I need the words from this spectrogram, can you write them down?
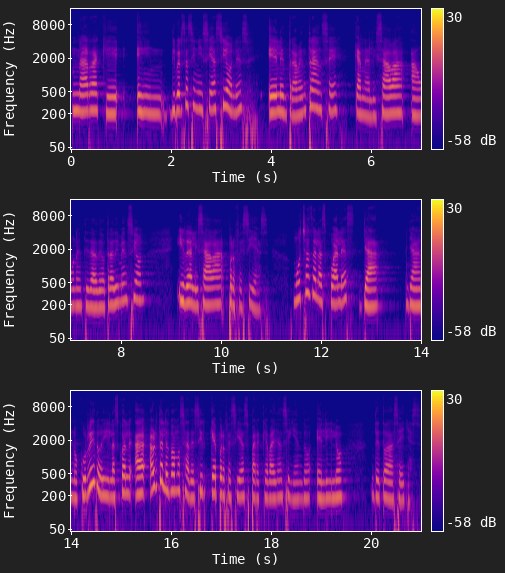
narra que en diversas iniciaciones él entraba en trance, canalizaba a una entidad de otra dimensión y realizaba profecías, muchas de las cuales ya ya han ocurrido y las cuales ahorita les vamos a decir qué profecías para que vayan siguiendo el hilo de todas ellas.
